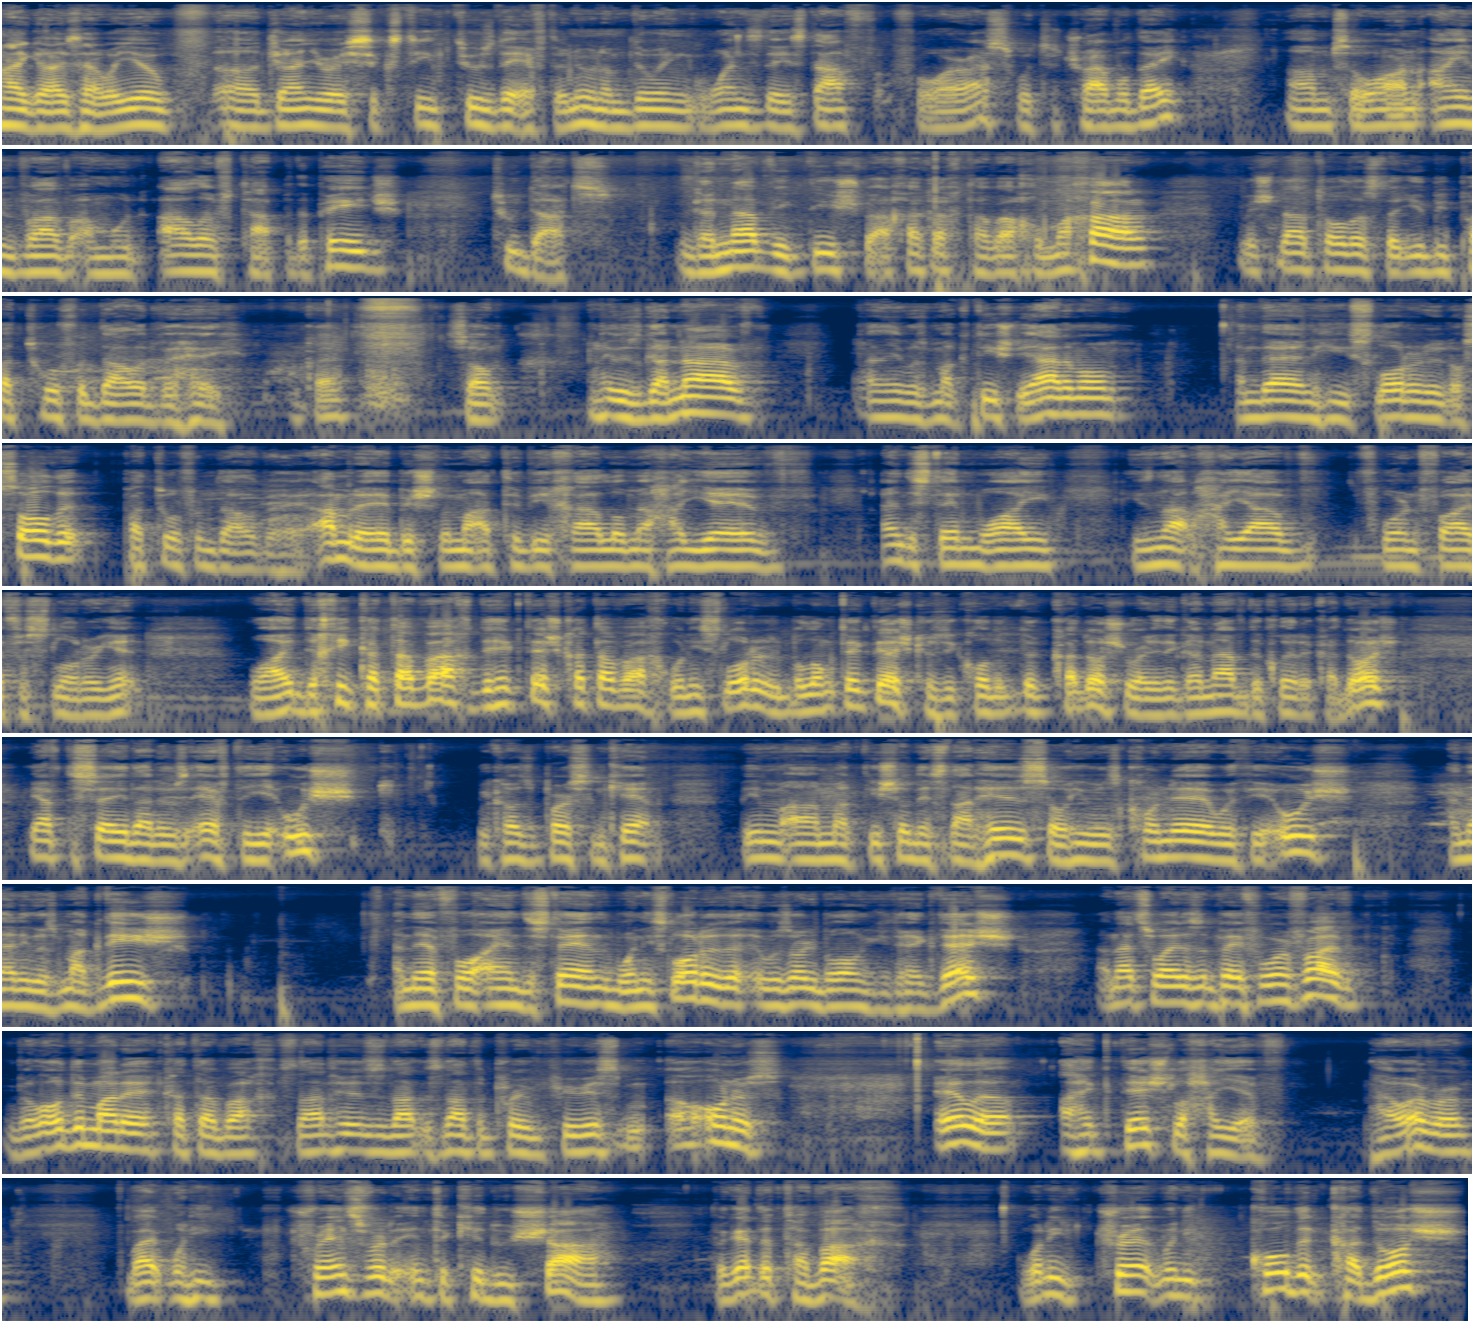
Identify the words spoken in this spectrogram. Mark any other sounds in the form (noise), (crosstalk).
Hi guys, how are you? Uh, January 16th, Tuesday afternoon. I'm doing Wednesday's daf for us, which is travel day. Um, so on Ayin Vav Amud Aleph, top of the page, two dots. Ganav Yigdish V'achakach Tavachu Machar. Mishnah told us that you'd be patur for Dalet V'hei. Okay? So he was Ganav, and he was Makdish the animal, and then he slaughtered it or sold it, patur from Dalet V'hei. Amre Bishlemat Tevicha Lo Mehayev. I understand why he's not hayav four and five for slaughtering it. Why? Dechi katavach, dehekdesh katavach. When he slaughtered it, belonged to Hekdesh because he called it the kadosh already. The ganav declared it kadosh. You have to say that it was after Yeush because a person can't be uh, makdish it's not his. So he was koneh with Yeush, and then he was makdish, and therefore I understand when he slaughtered it, it was already belonging to Hekdesh, and that's why he doesn't pay four and five. Below demare katavach. It's not his. Not it's not the previous owners. Ela ahekdesh lahayev. However, right when he transferred into kedusha, forget the tavach. When he tra- when he called it kadosh,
